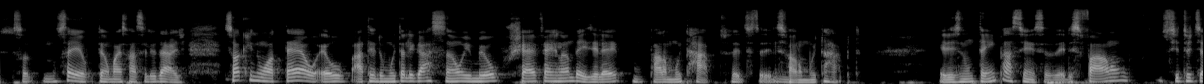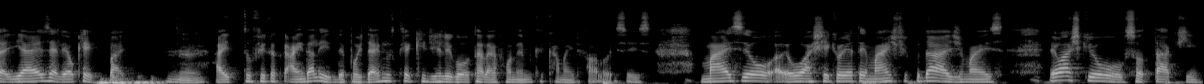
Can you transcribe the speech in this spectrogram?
so- Não sei, eu tenho mais facilidade. Só que no hotel, eu atendo muita ligação e meu chefe é irlandês. Ele é- fala muito rápido. Eles, eles Hum. falam muito rápido. Eles não têm paciência. Eles falam. Se tu disser yes, ele é ok, vai. É. Aí tu fica ainda ali. Depois de 10 minutos que, que desligou o telefone, lembra que calma aí, ele falou isso isso. Mas eu, eu achei que eu ia ter mais dificuldade, mas eu acho que o sotaque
